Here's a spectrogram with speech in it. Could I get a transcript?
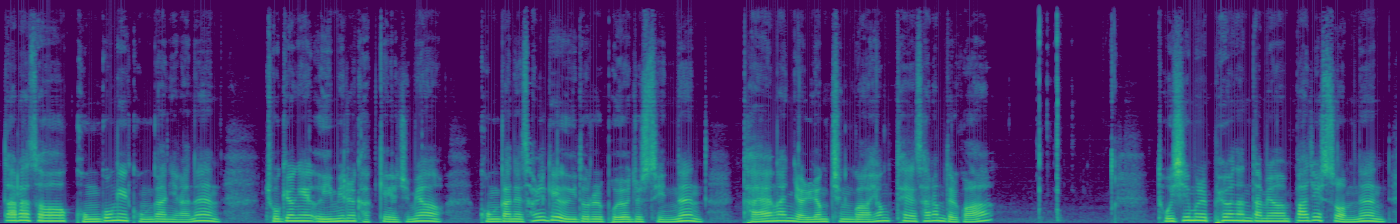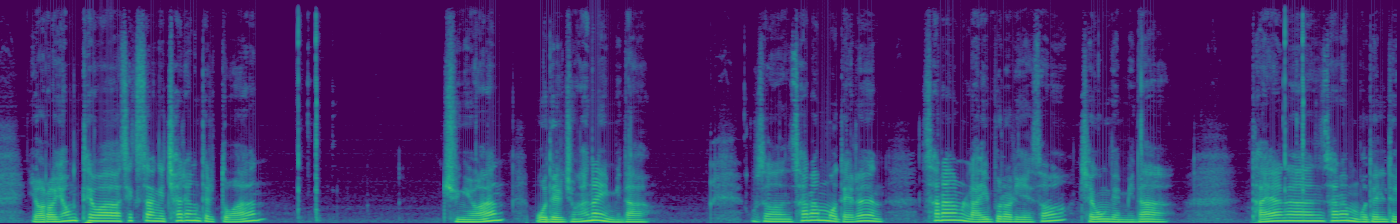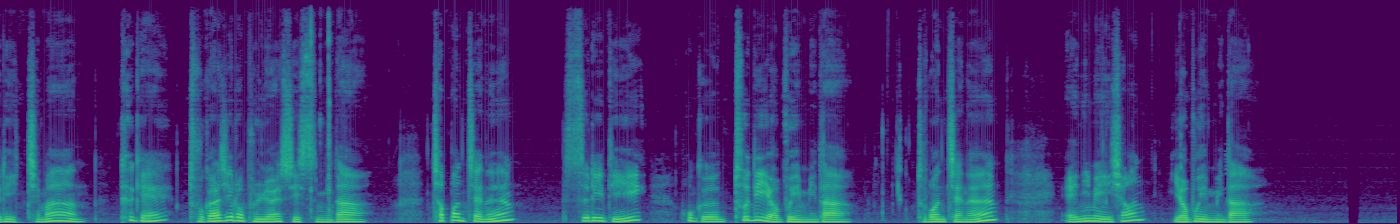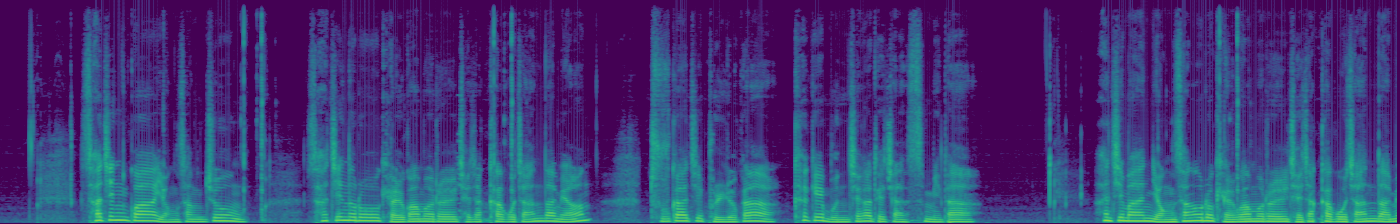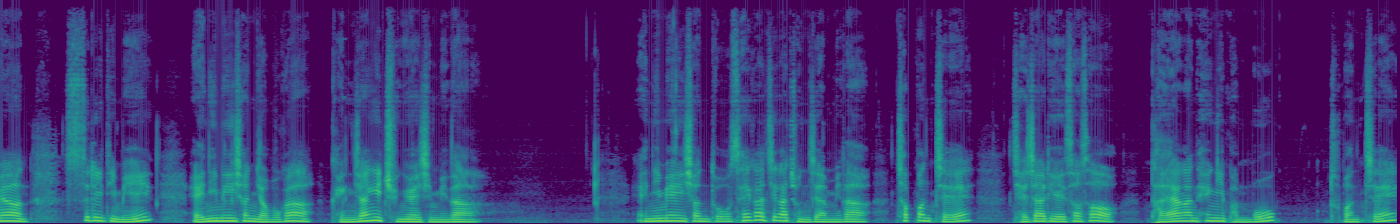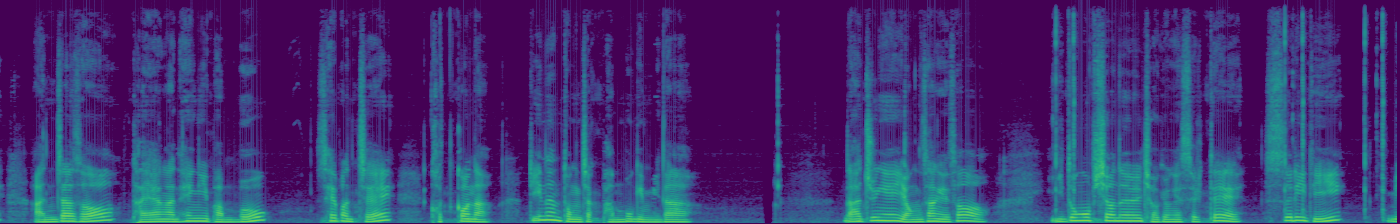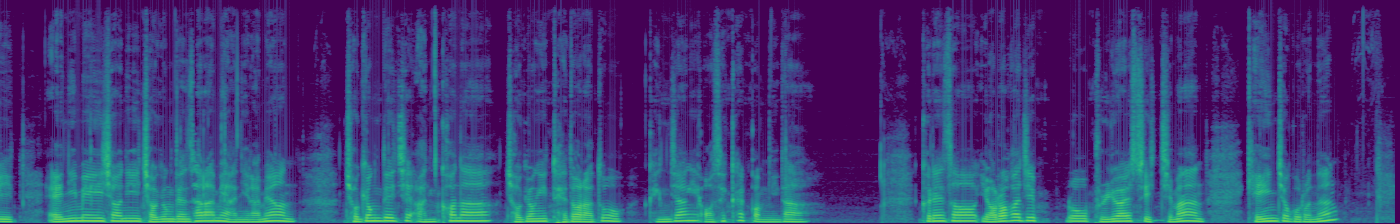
따라서 공공의 공간이라는 조경의 의미를 갖게 해주며 공간의 설계 의도를 보여줄 수 있는 다양한 연령층과 형태의 사람들과 도심을 표현한다면 빠질 수 없는 여러 형태와 색상의 차량들 또한 중요한 모델 중 하나입니다. 우선 사람 모델은 사람 라이브러리에서 제공됩니다. 다양한 사람 모델들이 있지만 크게 두 가지로 분류할 수 있습니다. 첫 번째는 3D 혹은 2D 여부입니다. 두 번째는 애니메이션 여부입니다. 사진과 영상 중 사진으로 결과물을 제작하고자 한다면 두 가지 분류가 크게 문제가 되지 않습니다. 하지만 영상으로 결과물을 제작하고자 한다면 3D 및 애니메이션 여부가 굉장히 중요해집니다. 애니메이션도 세 가지가 존재합니다. 첫 번째, 제자리에 서서 다양한 행위 반복. 두 번째, 앉아서 다양한 행위 반복. 세 번째, 걷거나 뛰는 동작 반복입니다. 나중에 영상에서 이동 옵션을 적용했을 때 3D 및 애니메이션이 적용된 사람이 아니라면 적용되지 않거나 적용이 되더라도 굉장히 어색할 겁니다. 그래서 여러 가지로 분류할 수 있지만 개인적으로는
